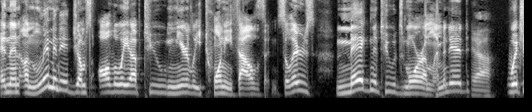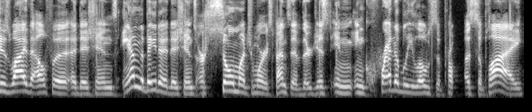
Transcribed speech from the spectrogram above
and then unlimited jumps all the way up to nearly 20,000. So there's magnitudes more unlimited yeah. which is why the alpha editions and the beta editions are so much more expensive. They're just in incredibly low supp- uh, supply,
